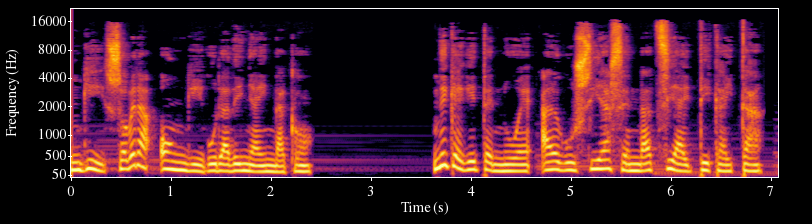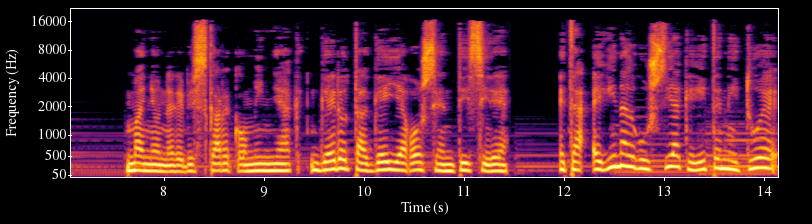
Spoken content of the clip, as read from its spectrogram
ongi, sobera ongi gura dina indako. Nik egiten nue alguzia sendatzi aitik aita, baino nere bizkarreko minak gero eta gehiago sentizire, eta egin alguziak egiten ditue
